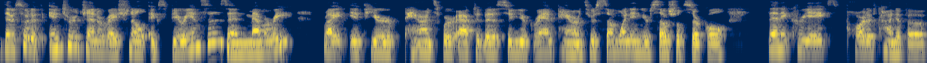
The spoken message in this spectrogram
there's sort of intergenerational experiences and memory, right? If your parents were activists or your grandparents or someone in your social circle, then it creates part of kind of a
